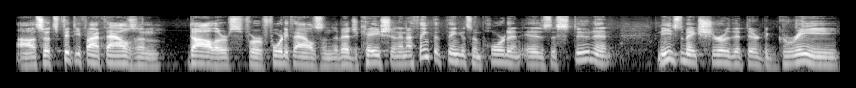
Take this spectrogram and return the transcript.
Uh, so it's $55,000 for 40,000 of education. And I think the thing that's important is the student needs to make sure that their degree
